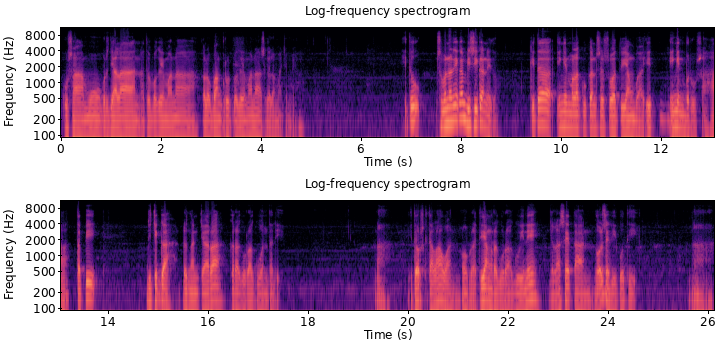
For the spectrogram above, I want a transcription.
usahamu berjalan atau bagaimana, kalau bangkrut bagaimana segala macamnya itu sebenarnya kan bisikan itu. Kita ingin melakukan sesuatu yang baik ingin berusaha tapi dicegah dengan cara keraguan-raguan tadi. Nah itu harus kita lawan. Oh berarti yang ragu-ragu ini jelas setan nggak usah diikuti nah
